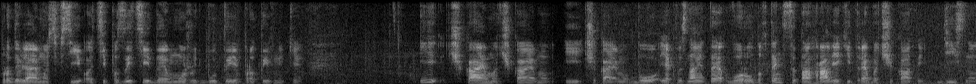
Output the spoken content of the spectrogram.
продивляємось всі оці позиції, де можуть бути противники. І чекаємо, чекаємо і чекаємо. Бо, як ви знаєте, World of Tanks це та гра, в якій треба чекати. Дійсно,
